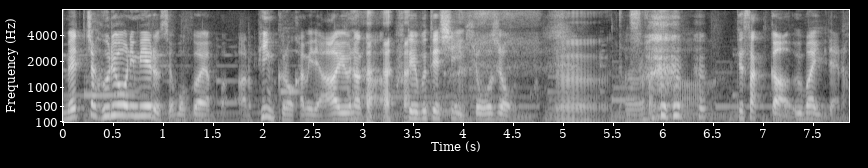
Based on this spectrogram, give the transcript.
めっちゃ不良に見えるんですよ僕はやっぱ。あのピンクの髪でああいうなんか ふてぶてしい表情。うん確かに。でサッカーうまいみたいな。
